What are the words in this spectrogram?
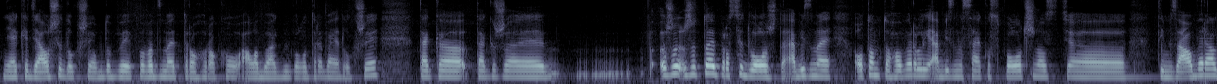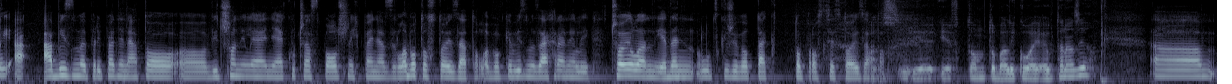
nejaké ďalšie dlhšie obdobie, povedzme troch rokov, alebo ak by bolo treba aj dlhšie. Tak, eh, takže že, že to je proste dôležité, aby sme o tomto hovorili, aby sme sa ako spoločnosť e, tým zaoberali a aby sme prípadne na to e, vyčlenili aj nejakú časť spoločných peňazí, lebo to stojí za to. Lebo keby sme zachránili čo je len jeden ľudský život, tak to proste stojí za A to. je, je v tomto balíku aj eutanázia? Um,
